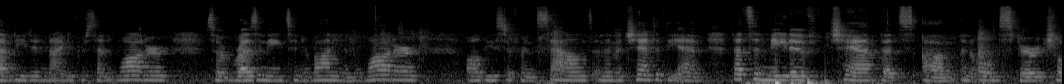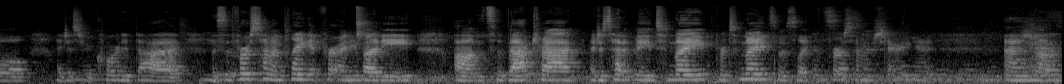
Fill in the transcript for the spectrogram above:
70 to 90% water, so it resonates in your body in the water. All these different sounds, and then the chant at the end. That's a native chant. That's um, an old spiritual. I just recorded that. This is the first time I'm playing it for anybody. Um, it's the backtrack. I just had it made tonight for tonight, so it's like the first time I'm sharing it. And um,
